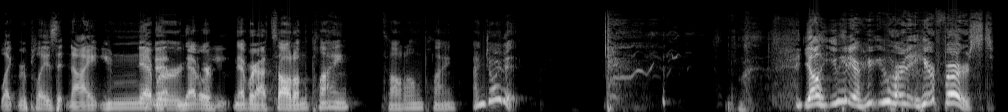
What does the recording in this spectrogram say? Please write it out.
like replays at night. You never, Ne- never, you- never. I saw it on the plane. Saw it on the plane. I enjoyed it. y'all. You hear you heard it here first.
